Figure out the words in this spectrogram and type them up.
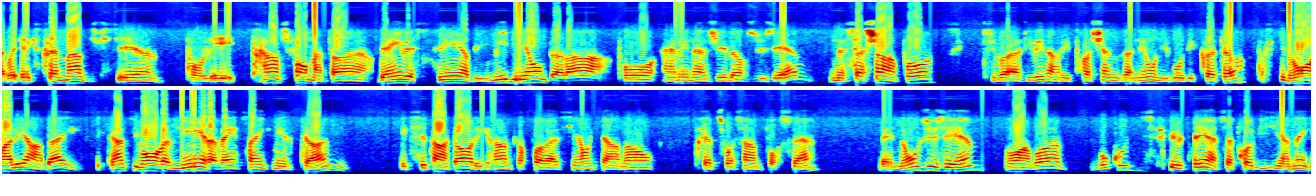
ça va être extrêmement difficile pour les transformateurs d'investir des millions de dollars pour aménager leurs usines, ne sachant pas ce qui va arriver dans les prochaines années au niveau des quotas, parce qu'ils vont aller en baisse. Et quand ils vont revenir à 25 000 tonnes, et que c'est encore les grandes corporations qui en ont près de 60 ben, nos usines vont avoir beaucoup de difficultés à s'approvisionner.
